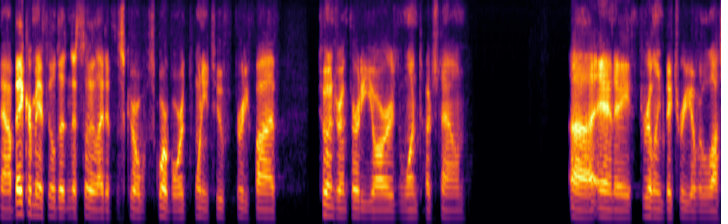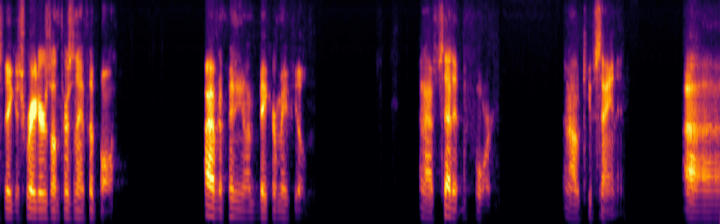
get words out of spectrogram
Now, Baker Mayfield doesn't necessarily light up the score, scoreboard 22 for 35, 230 yards, one touchdown, uh, and a thrilling victory over the Las Vegas Raiders on Thursday Night Football. I have an opinion on Baker Mayfield, and I've said it before, and I'll keep saying it. Uh,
